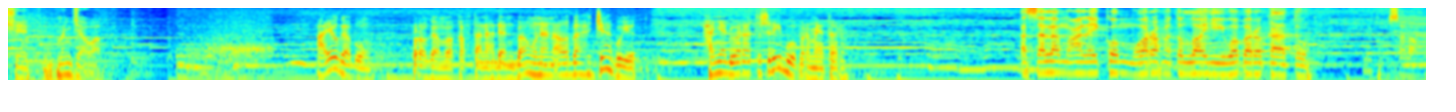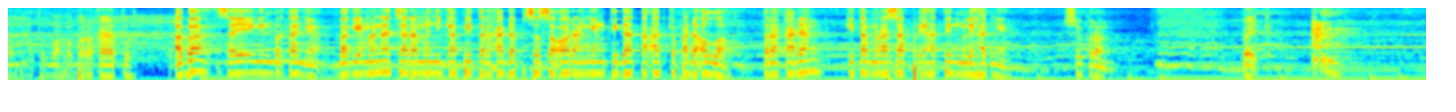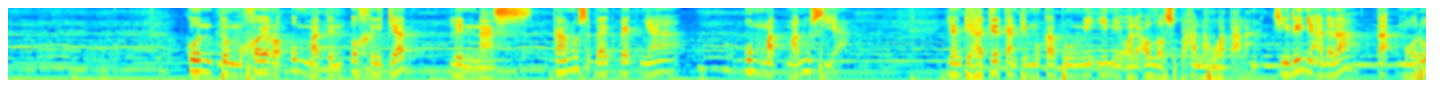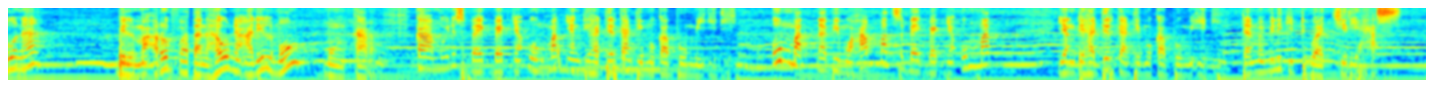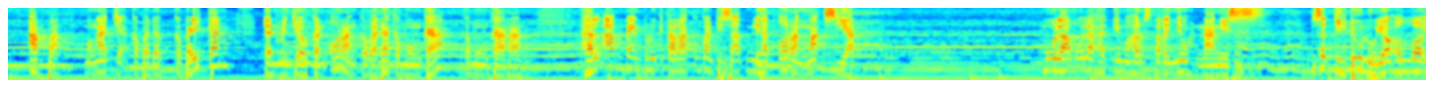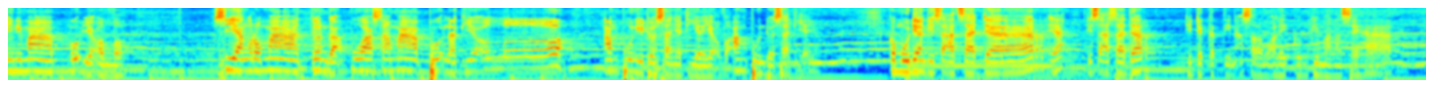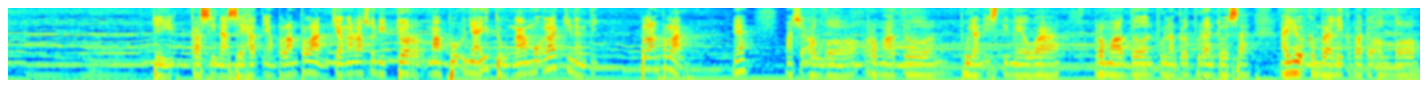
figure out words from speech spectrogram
Syekh menjawab. Ayo gabung program wakaf tanah dan bangunan Al-Bahjah Buyut. Hanya 200 ribu per meter. Assalamualaikum warahmatullahi wabarakatuh. Waalaikumsalam warahmatullahi wabarakatuh. Abah, saya ingin bertanya, bagaimana cara menyikapi terhadap seseorang yang tidak taat kepada Allah? Terkadang kita merasa prihatin melihatnya. Syukron. Baik. Kuntum khairu ummatin ukhrijat linnas. Kamu sebaik-baiknya umat manusia yang dihadirkan di muka bumi ini oleh Allah Subhanahu wa taala. Cirinya adalah ta'muruna bil ma'ruf wa tanhauna 'anil mungkar. Kamu ini sebaik-baiknya umat yang dihadirkan di muka bumi ini. Umat Nabi Muhammad sebaik-baiknya umat yang dihadirkan di muka bumi ini dan memiliki dua ciri khas. Apa? Mengajak kepada kebaikan dan menjauhkan orang kepada kemungka, kemungkaran. Hal apa yang perlu kita lakukan di saat melihat orang maksiat? Mula-mula hatimu harus terenyuh, nangis. Sedih dulu, ya Allah ini mabuk ya Allah. Siang Ramadan nggak puasa mabuk lagi ya Allah. Ampuni dosanya dia ya Allah, ampuni dosa dia ya. Kemudian di saat sadar ya, di saat sadar dideketin assalamualaikum gimana sehat dikasih nasihat yang pelan-pelan. Jangan langsung didor mabuknya itu ngamuk lagi nanti. Pelan-pelan ya. Masya Allah Ramadan bulan istimewa. Ramadan bulan peleburan dosa. Ayo kembali kepada Allah.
